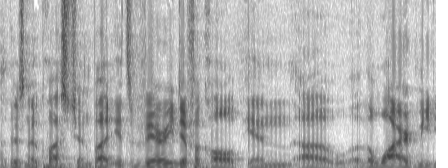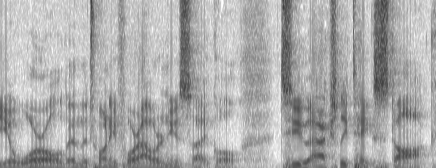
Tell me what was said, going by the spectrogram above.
There's no question, but it's very difficult in uh, the wired media world and the 24-hour news cycle to actually take stock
